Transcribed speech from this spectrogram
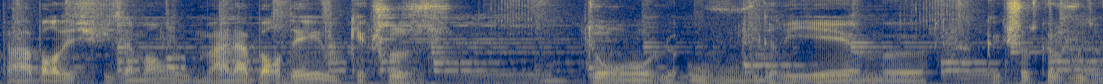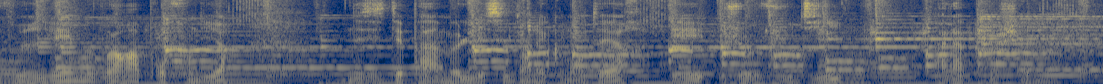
pas abordé suffisamment ou mal abordé ou quelque chose dont vous voudriez me, quelque chose que vous devriez me voir approfondir, n'hésitez pas à me le laisser dans les commentaires et je vous dis à la prochaine.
